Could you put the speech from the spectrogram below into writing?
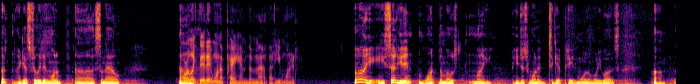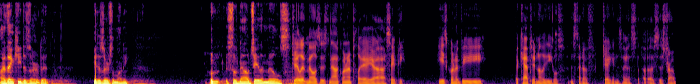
but I guess Philly didn't want him. Uh, so now, More uh, like they didn't want to pay him the amount that he wanted. Well, he, he said he didn't want the most money. He just wanted to get paid more than what he was. Um, I think he deserved it. He deserves the money. Who? So now Jalen Mills. Jalen Mills is now going to play uh, safety. He's going to be the captain of the Eagles instead of Jenkins. I guess that was his job,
